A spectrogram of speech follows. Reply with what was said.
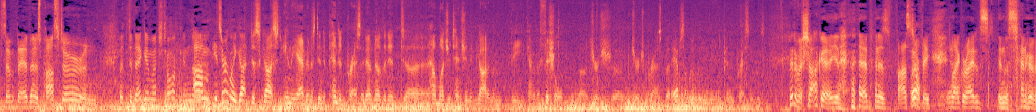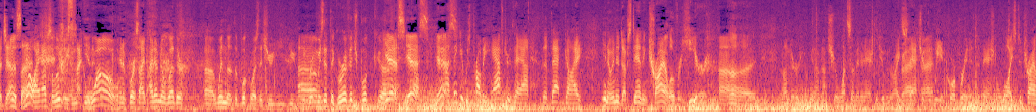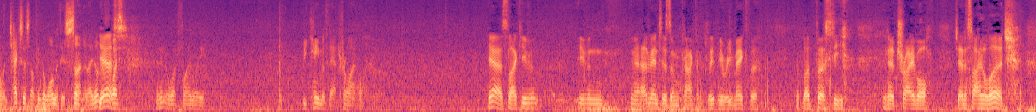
Seventh Day Adventist pastor, and but did that get much talk in the? Um, it certainly got discussed in the Adventist Independent Press. I don't know that it uh, how much attention it got in the, the kind of official uh, church uh, church press, but absolutely in the Independent Press it was. Bit of a shocker, you know, Adventist pastor Well, be yeah. like right in the center of a genocide. No, I absolutely. It's like, you know, whoa. And of course, I, I don't know whether uh, when the, the book was that you, you, you Um, was it the Gourevitch book? Uh, Yes, yes, And yes. I think it was probably after that that that guy, you know, ended up standing trial over here. Uh, under, you know, I'm not sure what some international human rights Right, statute right. that we incorporated into national law. He stood trial in Texas, I think, along with his son, and I don't know what I don't know what finally became of that trial. Yeah, it's like even even you know Adventism can't completely remake the, the bloodthirsty, you know, tribal genocidal urge.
